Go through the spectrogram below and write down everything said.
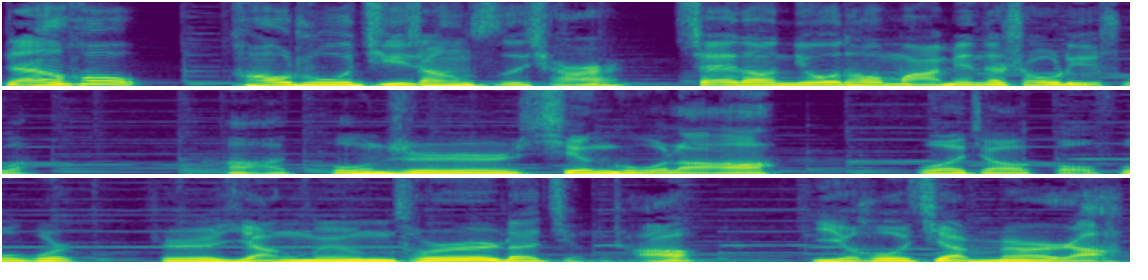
然后掏出几张纸钱，塞到牛头马面的手里，说：“啊，同志辛苦了啊！我叫苟富贵，是阳明村的警察。以后见面啊，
